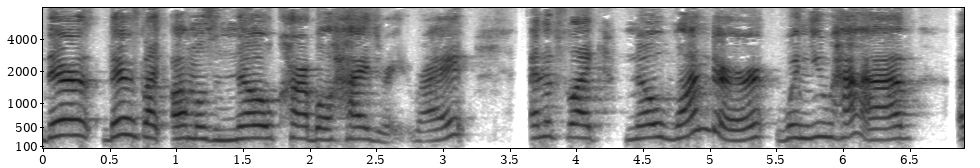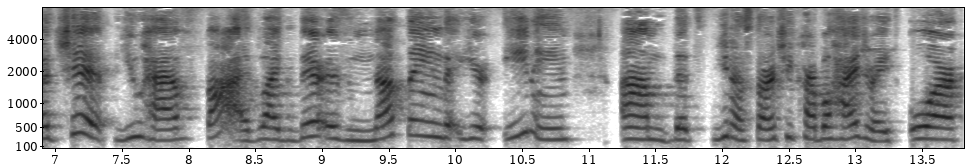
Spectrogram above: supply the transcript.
there there's like almost no carbohydrate, right? And it's like, no wonder when you have a chip, you have five. Like there is nothing that you're eating um, that's, you know, starchy carbohydrates, or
